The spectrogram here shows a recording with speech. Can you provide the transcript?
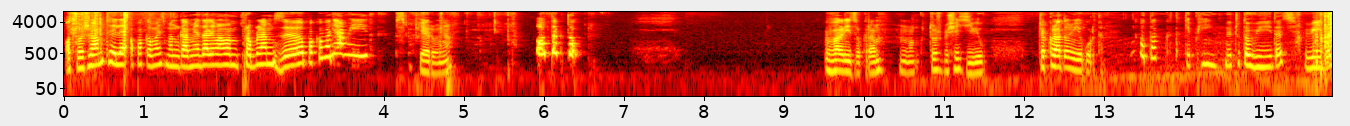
Otworzyłam tyle opakowań z mangami, a dalej mam problem z opakowaniami z papieru, nie? O, tak to wali cukrem. No, któż by się zdziwił. Czekoladą i jogurtem. O tak, takie piękne. Czy to widać? Widać.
